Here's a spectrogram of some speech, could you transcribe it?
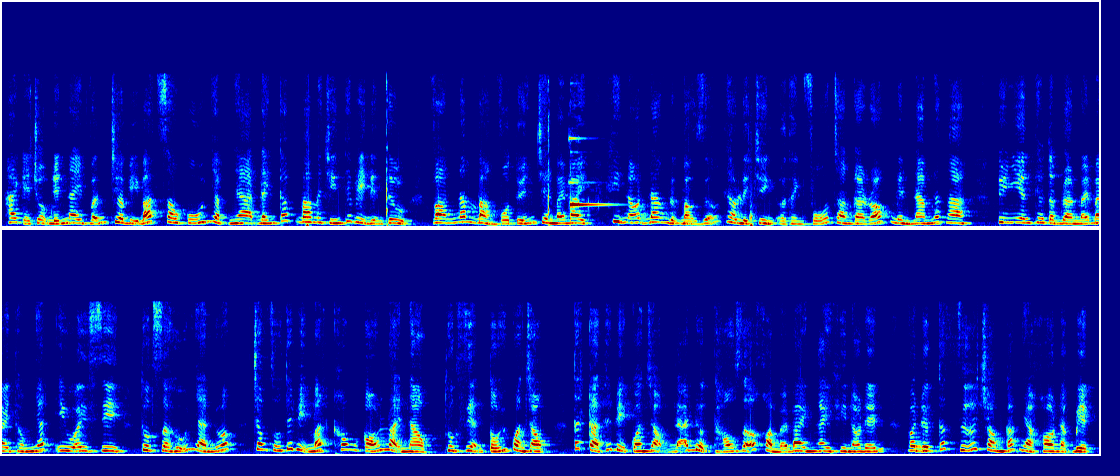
Hai kẻ trộm đến nay vẫn chưa bị bắt sau cú nhập nhà đánh cắp 39 thiết bị điện tử và 5 bảng vô tuyến trên máy bay khi nó đang được bảo dưỡng theo lịch trình ở thành phố Tangarok, miền nam nước Nga. Tuy nhiên, theo tập đoàn máy bay thống nhất UAC thuộc sở hữu nhà nước, trong số thiết bị mất không có loại nào thuộc diện tối quan trọng. Tất cả thiết bị quan trọng đã được tháo rỡ khỏi máy bay ngay khi nó đến và được cất giữ trong các nhà kho đặc biệt.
